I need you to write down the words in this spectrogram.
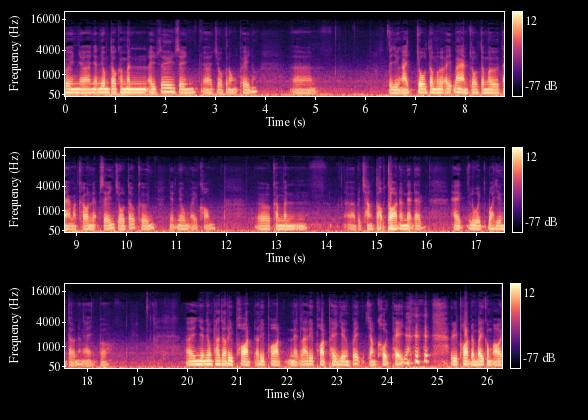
ឃើញញាតិញោមទៅ comment អីផ្សេងផ្សេងចូលក្នុង page ហ្នឹងអឺតែយើងអាចចូលទៅមើលអីបានចូលទៅមើលតាម account អ្នកផ្សេងចូលទៅឃើញញាតិញោមអីខំ comment ប្រឆាំងតបតនឹងអ្នកដែលហែកលួចរបស់យើងទៅហ្នឹងឯងបងហើយញាតិញោមខ្លះទៅ report report អ្នកខ្លះ report page យើងពេកចង់ខូច page report ដើម្បីកុំឲ្យ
